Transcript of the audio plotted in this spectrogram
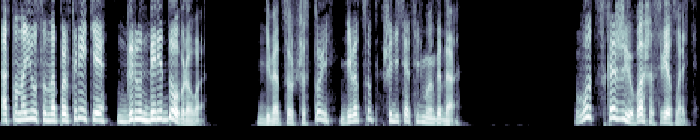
остановился на портрете Грюнбери Доброго 906-967 года. Вот скажи, ваша светлость,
